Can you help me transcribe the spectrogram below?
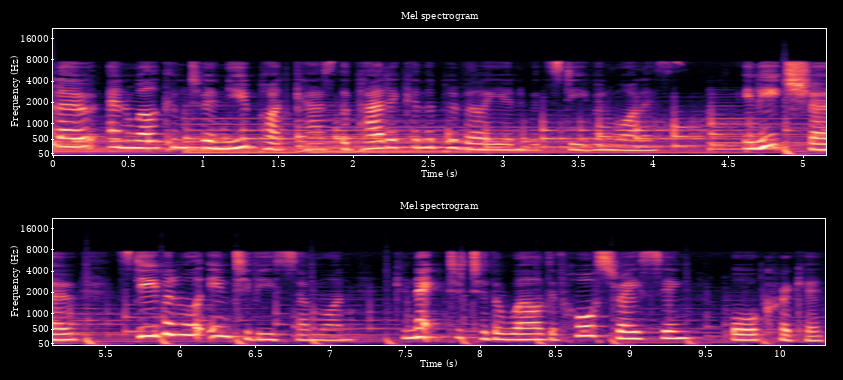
Hello, and welcome to a new podcast, The Paddock and the Pavilion with Stephen Wallace. In each show, Stephen will interview someone connected to the world of horse racing or cricket.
